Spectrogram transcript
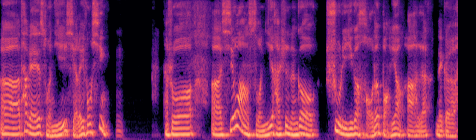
呃，他给索尼写了一封信，嗯，他说，呃，希望索尼还是能够树立一个好的榜样啊，来那个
